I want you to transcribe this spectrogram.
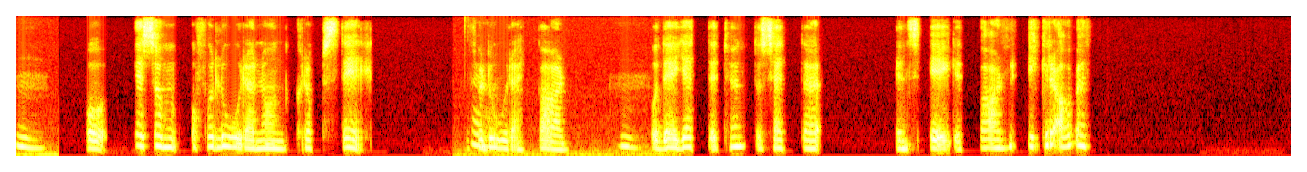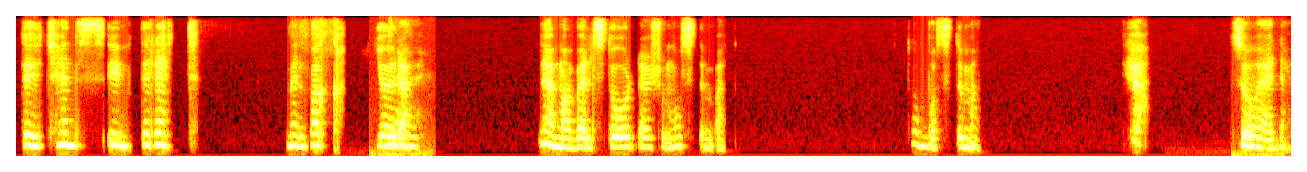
Mm. Och det är som att förlora någon kroppsdel. Förlora ja. ett barn. Mm. Och det är jättetungt att sätta ens eget barn i graven. Det känns inte rätt. Men vad kan man göra? Nej. När man väl står där så måste man. Då måste man. Ja, så mm. är det.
